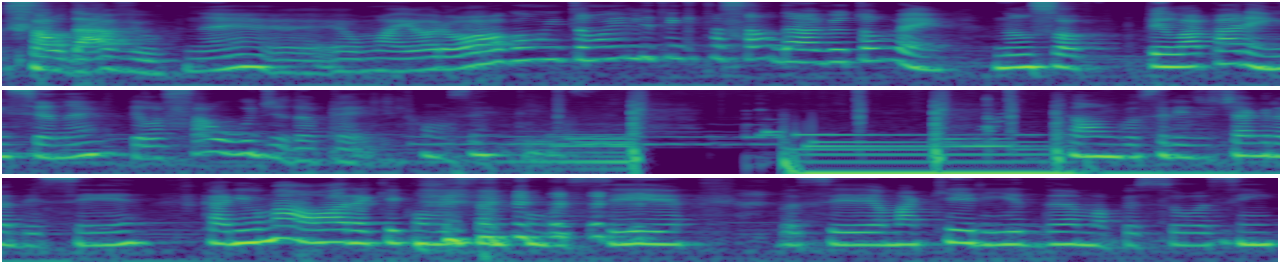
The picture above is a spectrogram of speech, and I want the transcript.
saudável, né? É o maior órgão, então ele tem que estar tá saudável também. Não só pela aparência, né? Pela saúde da pele. Com certeza. Então, gostaria de te agradecer. Ficaria uma hora aqui conversando com você. Você é uma querida, uma pessoa assim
